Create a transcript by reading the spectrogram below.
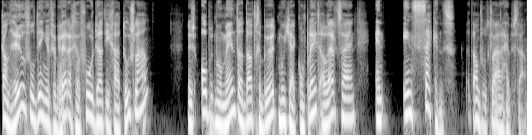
kan heel veel dingen verbergen voordat hij gaat toeslaan. Dus op het moment dat dat gebeurt, moet jij compleet alert zijn en in seconds het antwoord klaar hebben staan.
